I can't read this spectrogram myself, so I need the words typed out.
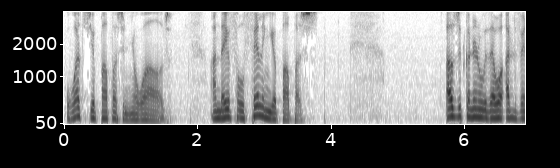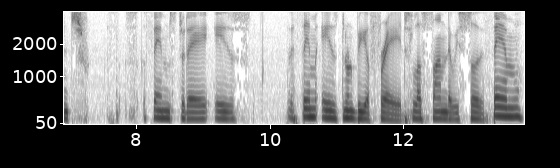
What's your purpose in your world? And are you fulfilling your purpose? As we continue with our Advent th- themes today, is the theme is do not be afraid. Last Sunday we saw the theme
